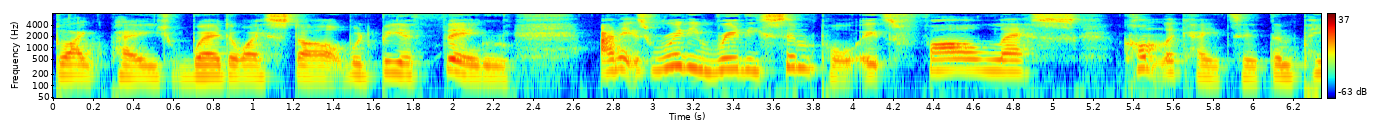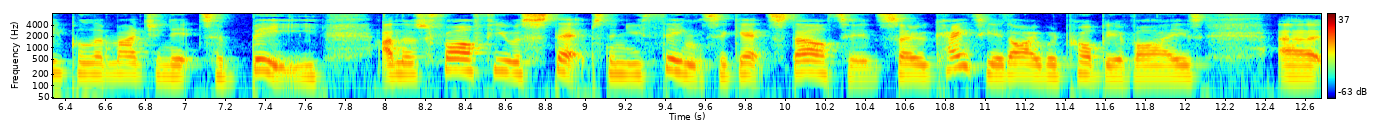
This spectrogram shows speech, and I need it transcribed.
blank page, where do I start, would be a thing. And it's really, really simple. It's far less complicated than people imagine it to be, and there's far fewer steps than you think to get started. So, Katie and I would probably advise uh,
